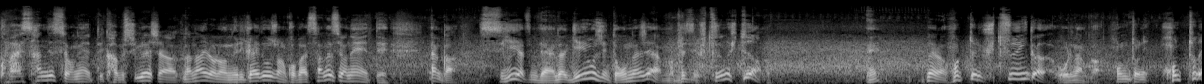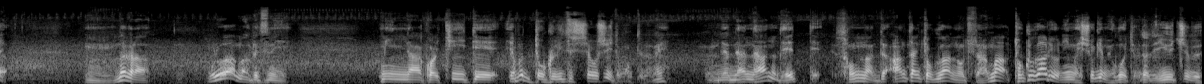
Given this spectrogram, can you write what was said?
小林さんですよね」って株式会社七色の塗り替え道場の小林さんですよねってなんかすげえやつみたいな。芸能人と同じだよ、まあ、別に普通の人だもん。ね。だから本当に普通以下だ。俺なんか本当に。本当だよ、うん、だから俺はまあ別にみんなこれ聞いてやっぱ独立してほしいと思ってるね。ななんでって。そんなであんたに得があるのって言ったらまあ得があるように今一生懸命動いてる。だって YouTube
